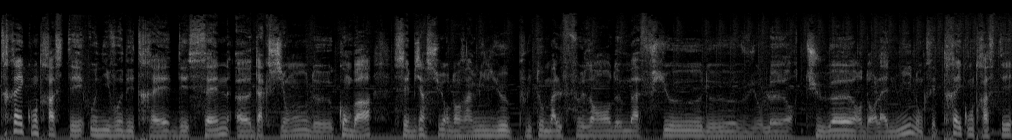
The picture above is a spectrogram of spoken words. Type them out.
très contrasté au niveau des traits, des scènes euh, d'action, de combat. C'est bien sûr dans un milieu plutôt malfaisant, de mafieux, de violeurs, tueurs dans la nuit, donc c'est très contrasté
